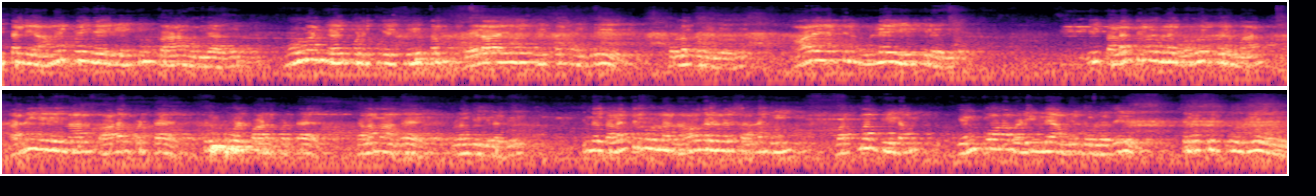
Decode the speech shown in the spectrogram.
இத்தகைய அமைப்பை வேறு எங்கும் காண முடியாது. முருகன் ஏற்படுத்திய தீர்த்தம் வேலாயுத தீர்த்தம் என்று சொல்லப்படுகிறது. ஆலயத்தில் உள்ளே இருக்கிறது. இத்தலத்தில் உள்ள முருகப்பெருமான் அருகிலினால் பாடப்பட்ட திருப்புகழ் பாடப்பட்ட தலமாக விளங்குகிறது. இந்த தலத்தில் உள்ள நவகிரக சன்னதி பத்ம பீடம் எண்கோண வடிவிலே அமைந்துள்ளது. சிறப்பிற்குரிய ஒரு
